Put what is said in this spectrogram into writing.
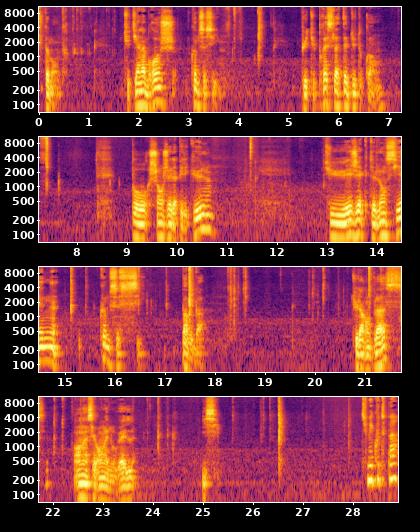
Je te montre. Tu tiens la broche comme ceci. Puis tu presses la tête du toucan. Pour changer la pellicule, tu éjectes l'ancienne comme ceci, par le bas. Tu la remplaces en insérant la nouvelle ici. Tu m'écoutes pas?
